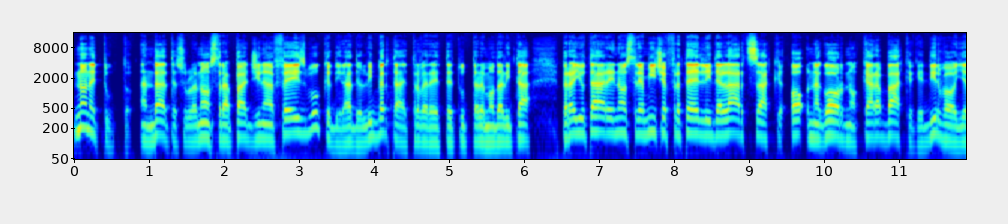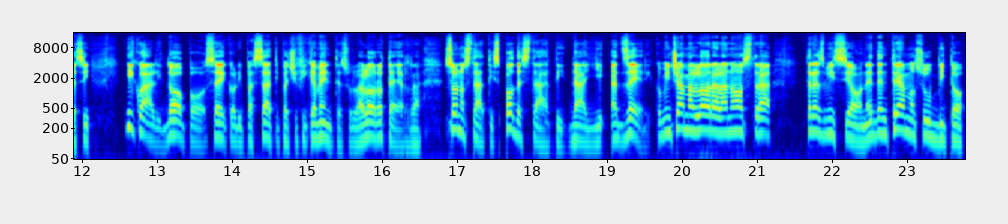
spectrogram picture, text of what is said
Non è tutto. Andate sulla nostra pagina Facebook di Radio Libertà e troverete tutte le modalità per aiutare i nostri amici e fratelli dell'Artsakh o Nagorno-Karabakh, che dir vogliasi, i quali, dopo secoli passati pacificamente sulla loro terra, sono stati spodestati dagli azeri. Cominciamo allora la nostra trasmissione ed entriamo subito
